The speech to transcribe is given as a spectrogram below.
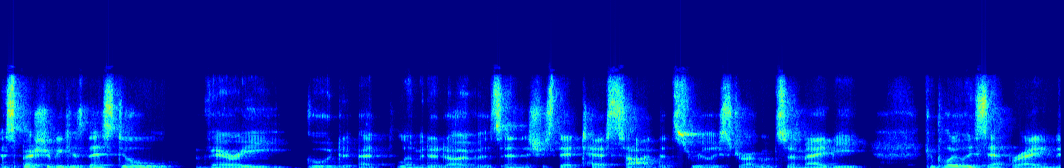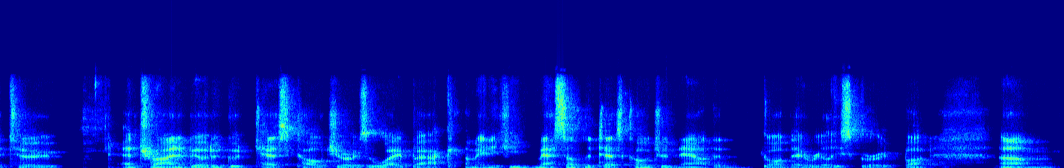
especially because they're still very good at limited overs, and it's just their test side that's really struggled. So maybe completely separating the two and trying to build a good test culture as a way back. I mean, if you mess up the test culture now, then God, they're really screwed. But um,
